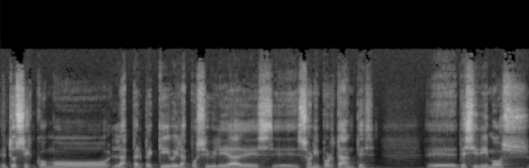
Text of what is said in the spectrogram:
Entonces, como las perspectivas y las posibilidades eh, son importantes, eh, decidimos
